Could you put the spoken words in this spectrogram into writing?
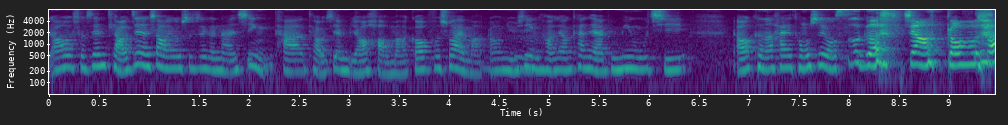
然后首先条件上又是这个男性他条件比较好嘛，高富帅嘛，然后女性好像看起来平平无奇，然后可能还同时有四个 这样高富帅，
